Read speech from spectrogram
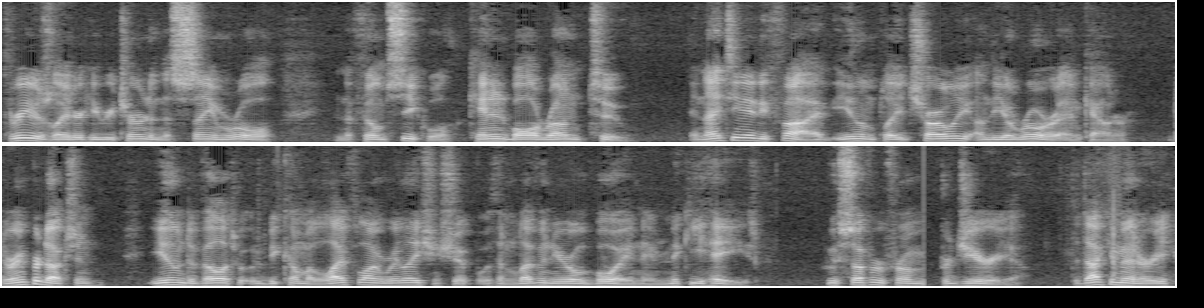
Three years later, he returned in the same role in the film sequel, Cannonball Run 2. In 1985, Elam played Charlie on the Aurora encounter. During production, Elam developed what would become a lifelong relationship with an 11 year old boy named Mickey Hayes, who suffered from progeria. The documentary,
